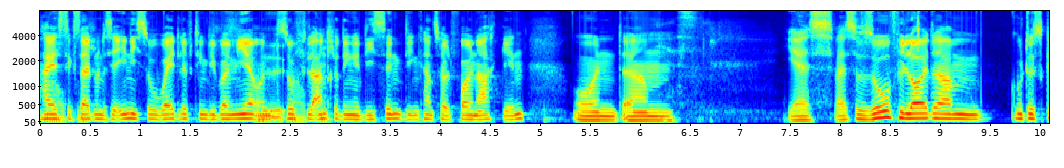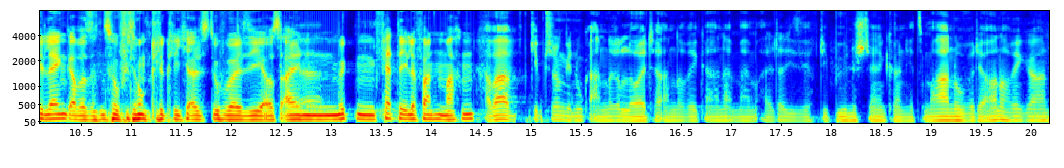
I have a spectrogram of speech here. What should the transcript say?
Highest Excitement ist ja eh nicht so Weightlifting wie bei mir Nö, und so viele andere Dinge, die es sind, denen kannst du halt voll nachgehen. Und ähm, yes. yes, weißt du, so viele Leute haben gutes Gelenk, aber sind so viel unglücklicher als du, weil sie aus allen ja, Mücken fette Elefanten machen. Aber gibt schon genug andere Leute, andere Veganer in meinem Alter, die sich auf die Bühne stellen können. Jetzt Manu wird ja auch noch vegan.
